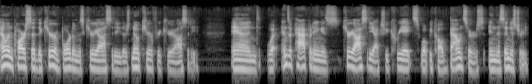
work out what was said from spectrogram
Ellen Parr said the cure of boredom is curiosity. There's no cure for curiosity. And what ends up happening is curiosity actually creates what we call bouncers in this industry.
